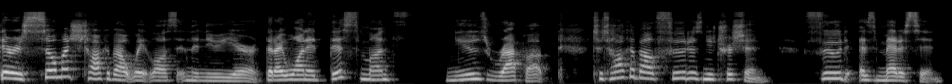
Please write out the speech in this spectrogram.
There is so much talk about weight loss in the new year that I wanted this month's news wrap up to talk about food as nutrition, food as medicine,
